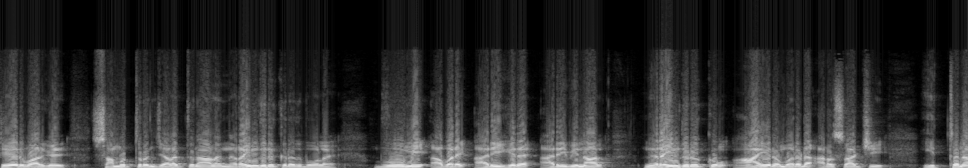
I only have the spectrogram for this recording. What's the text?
சேருவார்கள். சமுத்திரம் ஜலத்தினால நிறைந்திருக்கிறது போல பூமி அவரை அறிகிற அறிவினால் நிறைந்திருக்கும் ஆயிரம் வருட அரசாட்சி இத்தனை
